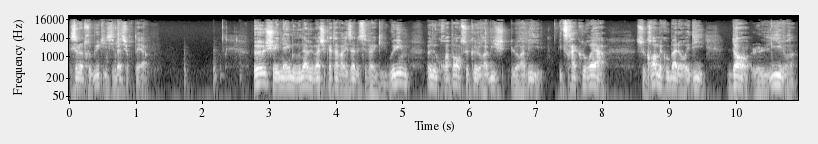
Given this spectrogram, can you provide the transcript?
C'est notre but ici-bas sur Terre. Eux, chez eux ne croient pas en ce que le rabbi, le rabbi ce grand Mekoubal aurait dit dans le livre,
